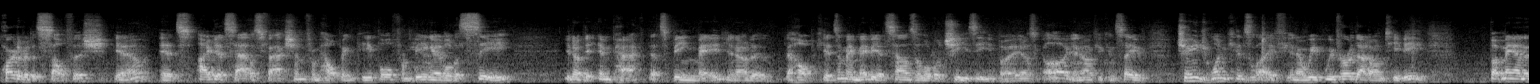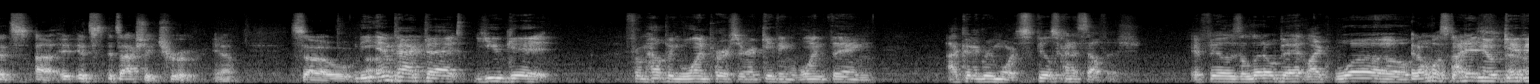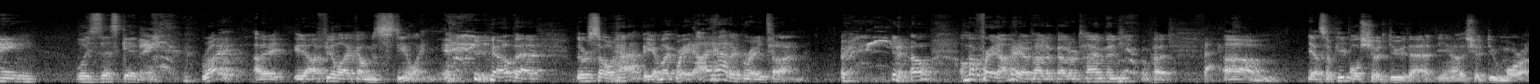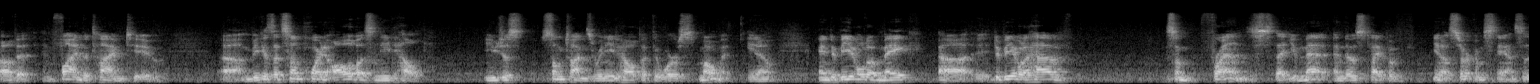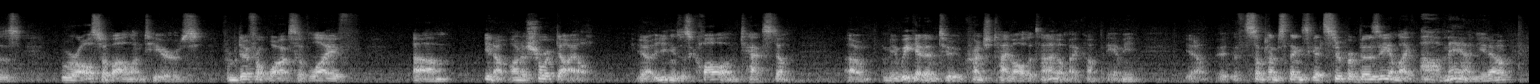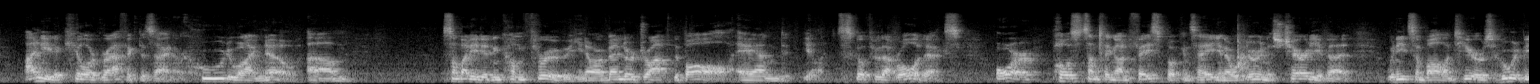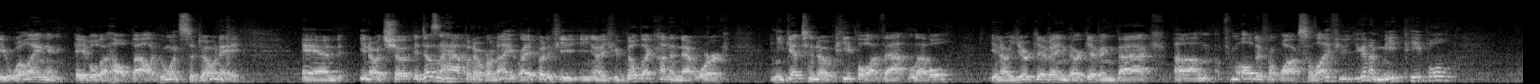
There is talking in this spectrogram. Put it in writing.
part of it is selfish. You know, it's I get satisfaction from helping people, from being able to see, you know, the impact that's being made. You know, to, to help kids. I mean, maybe it sounds a little cheesy, but you know, it's like, oh, you know, if you can save, change one kid's life. You know, we, we've heard that on TV, but man, it's uh, it, it's it's actually true. You know, so the uh, impact that you get from helping one person or giving one thing, I couldn't agree more. It feels kind of selfish. It feels a little bit like, whoa. It almost I didn't know does, yeah. giving was this giving. Right. I you know, I feel like I'm stealing. you know that they're so happy. I'm like, wait, I had a great time. you know, I'm afraid I may have had a better time than you, but um, yeah. So people should do that. You know, they should do more of it and find the time to, um, because at some point all of us need help. You just sometimes we need help at the worst moment. You know, and to be able to make uh, to be able to have some friends that you met in those type of you know circumstances who are also volunteers from different walks of life um, you know on a short dial. You know you can just call them text them. Um, i mean we get into crunch time all the time at my company. I mean you know sometimes things get super busy. I'm like oh man you know i need a killer graphic designer. Who do i know? Um, somebody didn't come through, you know, our vendor dropped the ball, and you know, just go through that Rolodex. Or post something on Facebook and say, hey, you know, we're doing this charity event. We need some volunteers. Who would be willing and able to help out? Who wants to donate? And you know, it show it doesn't happen overnight, right? But if you you know if you build that kind of network and you get to know people at that level, you know, you're giving, they're giving back um, from all different walks of life. You, you're going to meet people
